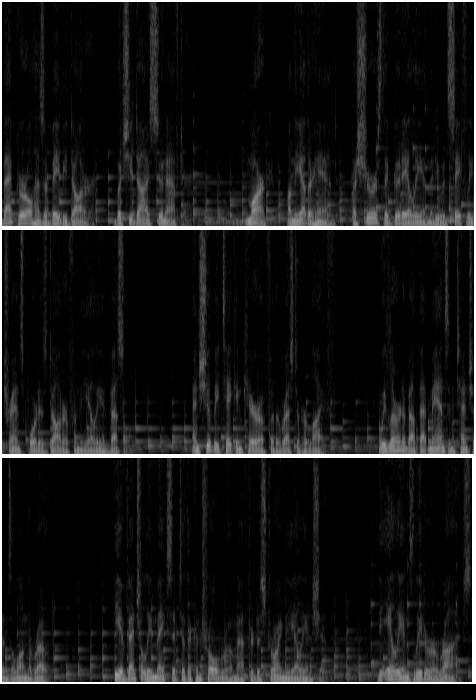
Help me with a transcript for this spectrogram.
That girl has a baby daughter, but she dies soon after. Mark, on the other hand, assures the good alien that he would safely transport his daughter from the alien vessel. and she'll be taken care of for the rest of her life. We learn about that man's intentions along the road. He eventually makes it to the control room after destroying the alien ship. The alien's leader arrives.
